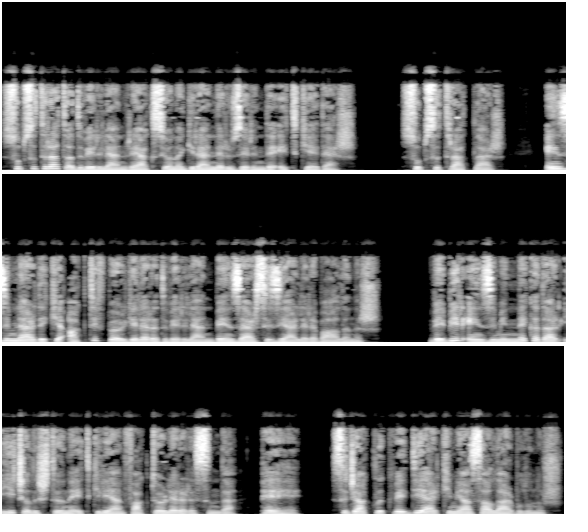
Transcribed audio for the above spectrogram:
substrat adı verilen reaksiyona girenler üzerinde etki eder. Substratlar, enzimlerdeki aktif bölgeler adı verilen benzersiz yerlere bağlanır. Ve bir enzimin ne kadar iyi çalıştığını etkileyen faktörler arasında pH, sıcaklık ve diğer kimyasallar bulunur.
